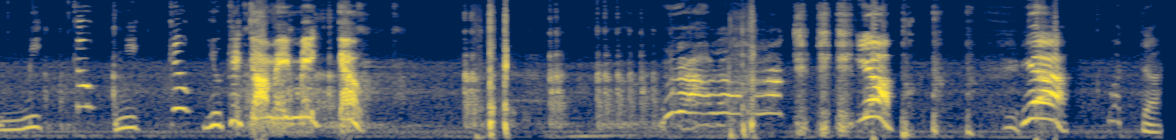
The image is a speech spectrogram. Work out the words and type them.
Miko, Miko, you can call me Miko. Yeah. Yeah. What the?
